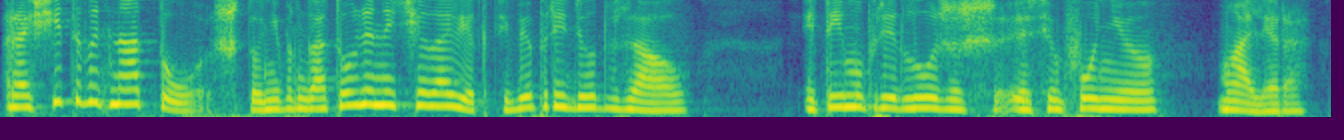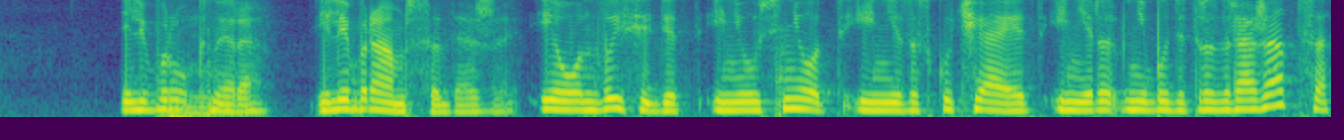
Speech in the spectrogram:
рассчитывать на то, что неподготовленный человек тебе придет в зал, и ты ему предложишь э, симфонию Малера или Брукнера. Mm. Или Брамса даже. И он высидит и не уснет, и не заскучает, и не, не будет раздражаться,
